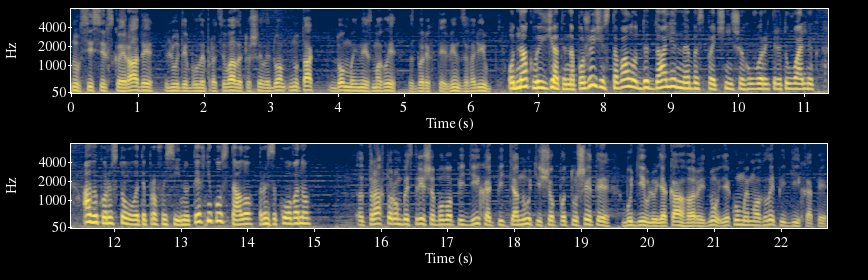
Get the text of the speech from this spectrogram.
Ну, всі сільської ради люди були, працювали, тушили дом. Ну так, дом ми не змогли зберегти. Він згорів Однак виїжджати на пожежі ставало дедалі небезпечніше, говорить рятувальник. А використовувати професійну техніку стало ризиковано. Трактором швидше було під'їхати, підтягнути, щоб потушити будівлю, яка горить, ну, яку ми могли під'їхати,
